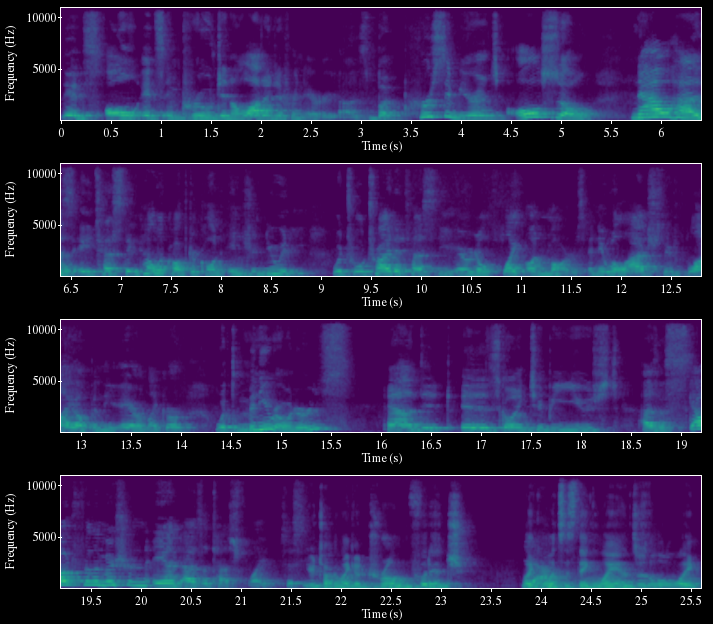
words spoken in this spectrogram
it's all it's improved in a lot of different areas. But Perseverance also now has a testing helicopter called Ingenuity, which will try to test the aerial flight on Mars, and it will actually fly up in the air like a with mini rotors, and it is going to be used as a scout for the mission and as a test flight to see. You're talking like a drone footage? Like Yeah. once this thing lands, there's a little like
